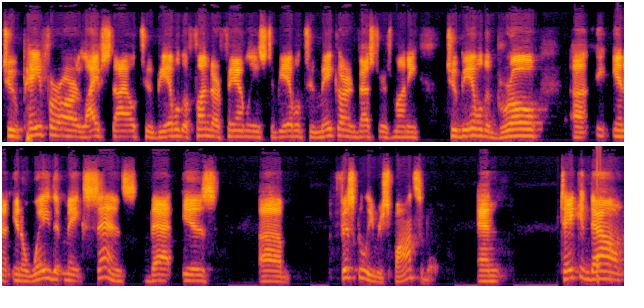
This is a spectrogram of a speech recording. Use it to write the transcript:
to pay for our lifestyle, to be able to fund our families, to be able to make our investors money, to be able to grow uh, in, a, in a way that makes sense that is um, fiscally responsible. And taking down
